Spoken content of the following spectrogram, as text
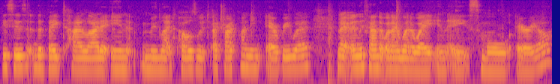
this is the Baked Highlighter in Moonlight Pearls, which I tried finding everywhere. And I only found it when I went away in a small area.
